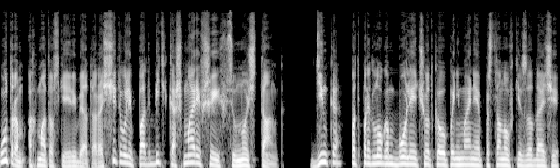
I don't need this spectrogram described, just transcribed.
Утром ахматовские ребята рассчитывали подбить кошмаривший их всю ночь танк. Динка, под предлогом более четкого понимания постановки задачи,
